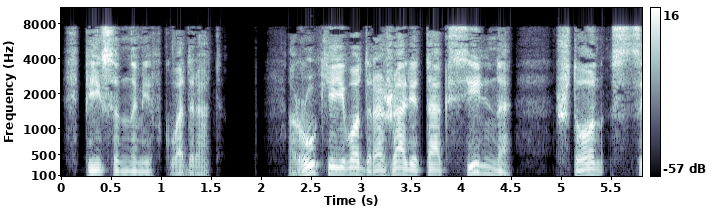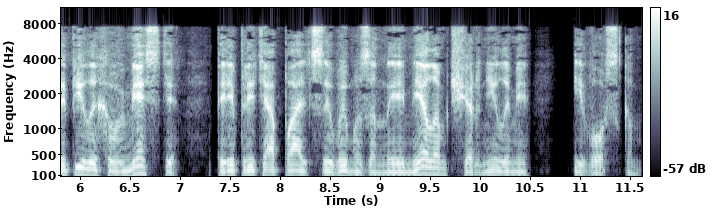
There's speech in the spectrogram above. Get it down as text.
вписанными в квадрат. Руки его дрожали так сильно, что он сцепил их вместе, переплетя пальцы, вымазанные мелом, чернилами и воском.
